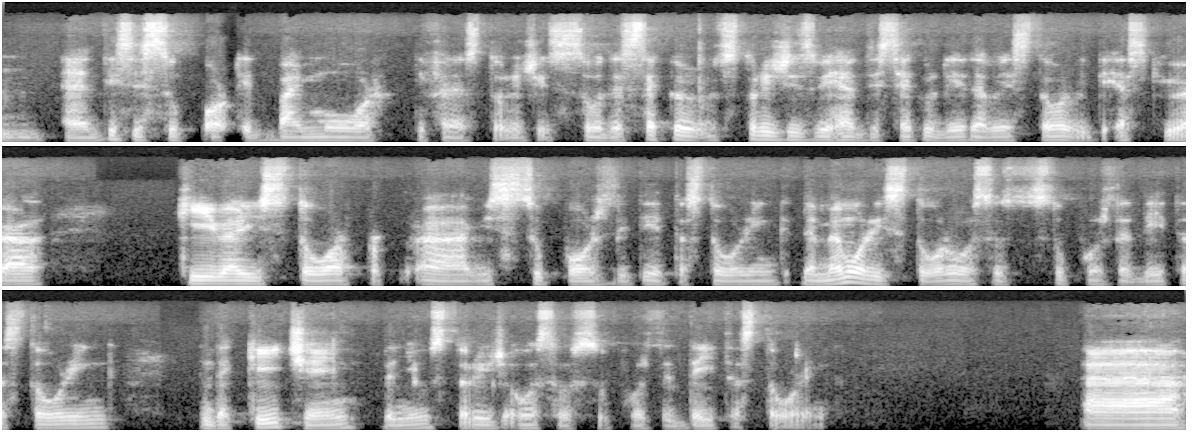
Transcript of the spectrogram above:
Mm -hmm. And this is supported by more different storages. So the secure storages, we have the secure database store with the SQL, key value store, uh, which supports the data storing. The memory store also supports the data storing. And the keychain, the new storage also supports the data storing. Uh,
